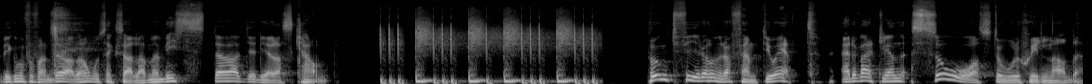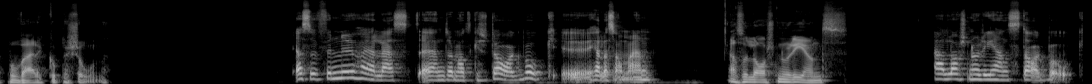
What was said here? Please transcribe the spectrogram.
Vi kommer fortfarande döda homosexuella men vi stödjer deras kamp. Punkt 451. Är det verkligen så stor skillnad på verk och person? alltså för nu har jag läst en dramatikers dagbok eh, hela sommaren. Alltså Lars Noréns Ja, Lars Noréns dagbok.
